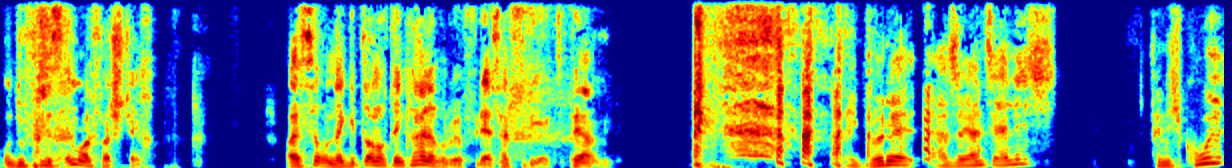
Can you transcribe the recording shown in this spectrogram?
und du findest immer ein Versteck. Weißt du, und dann gibt's auch noch den kleineren Würfel, der ist halt für die Experten. Ich würde, also ganz ehrlich, finde ich cool.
